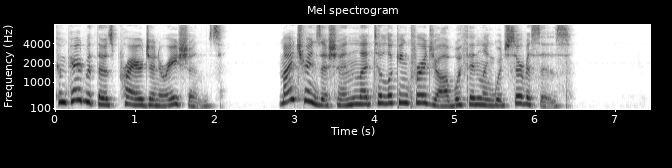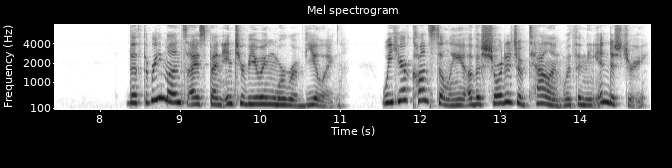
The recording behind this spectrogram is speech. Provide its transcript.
compared with those prior generations. My transition led to looking for a job within language services. The three months I spent interviewing were revealing. We hear constantly of a shortage of talent within the industry,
